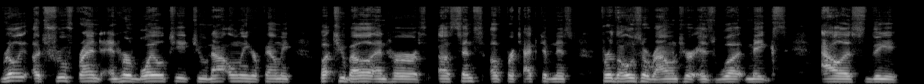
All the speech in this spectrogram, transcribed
really a true friend. And her loyalty to not only her family but to Bella and her uh, sense of protectiveness for those around her is what makes Alice the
